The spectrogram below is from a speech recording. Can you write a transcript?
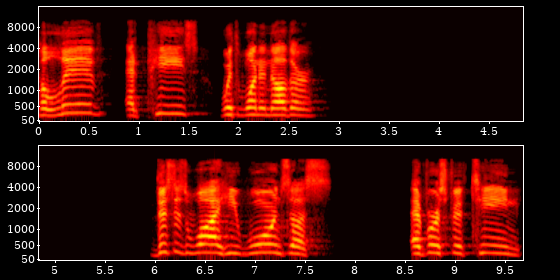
to live at peace with one another. This is why he warns us at verse 15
